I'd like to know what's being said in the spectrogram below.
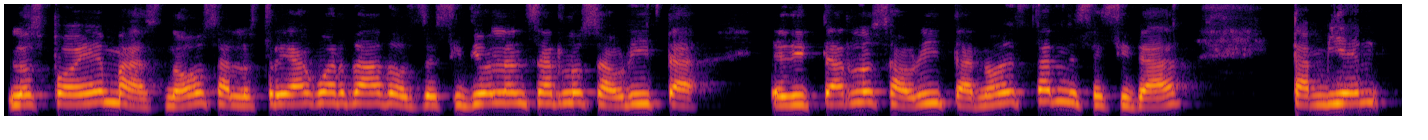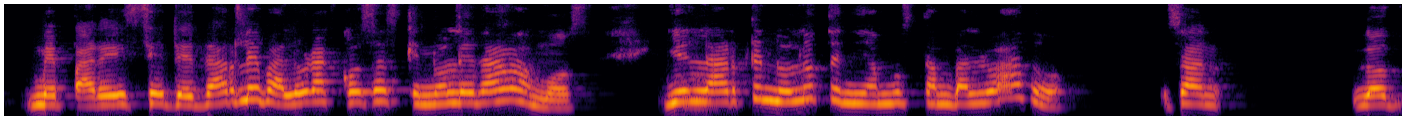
los poemas, ¿no? O sea, los traía guardados, decidió lanzarlos ahorita editarlos ahorita, ¿no? Esta necesidad también me parece de darle valor a cosas que no le dábamos. Y el arte no lo teníamos tan valuado. O sea, lo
